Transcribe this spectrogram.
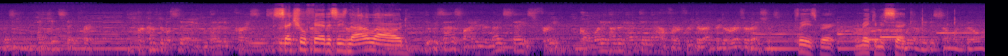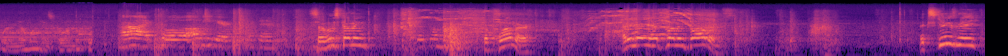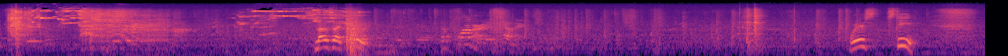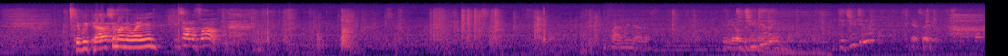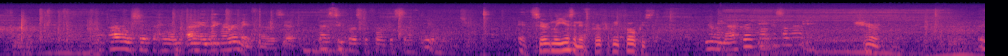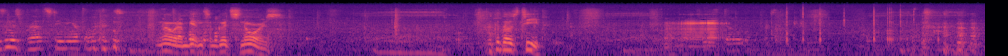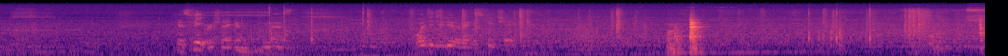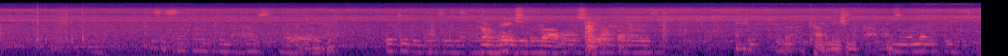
breakfast, and kids stay free. For a comfortable stay at a competitive price. Sexual fantasies not allowed. You'll be satisfied or your night stay is free. Call 1-800-HAMPTON now for a free directory or reservations. Please, Bert. You're making me sick. Rarely does someone go where no one has gone before. Alright, cool. I'll be here. Okay. So who's coming? The plumber? I didn't know you had plumbing problems. Excuse me. Smells like food. The plumber is coming. Where's Steve? Did we pass him on the way in? He's on the phone. Finally got it. Did you do it? Did you do it? Yes, I did. I won't shake the hand. I don't even think my roommates noticed yet. That's too close to focus, so you don't know. It certainly isn't. It's perfectly focused. You have a macro focus on that? Sure. Isn't his breath steaming up the lens? No, but I'm getting some good snores. Look at those teeth. His feet were shaking. He missed. What did you do to make his feet shake? This is so funny because in my house, uh, they're too big bosses in this house. Combination of problems here. Black and honest. Combination of problems.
